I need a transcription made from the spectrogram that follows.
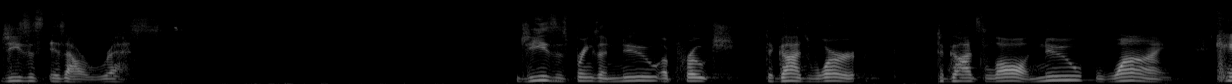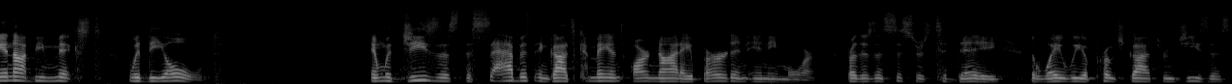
Jesus is our rest. Jesus brings a new approach to God's word, to God's law. New wine cannot be mixed with the old. And with Jesus, the Sabbath and God's commands are not a burden anymore. Brothers and sisters, today, the way we approach God through Jesus,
